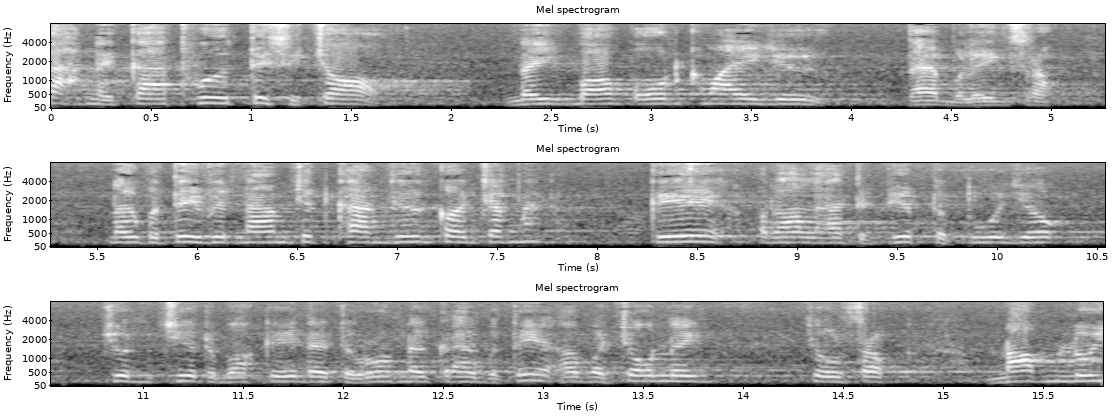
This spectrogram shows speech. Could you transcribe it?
កាសនៃការធ្វើទេសចរនៃបងប្អូនខ្មែរយើងដែលមកលេងស្រុកនៅប្រទេសវៀតណាមជិតខាងយើងក៏អញ្ចឹងណាគេផ្ដល់អាទិភាពទទួលយកជនជាតិរបស់គេដែលទៅរស់នៅក្រៅប្រទេសឲ្យមកចូលលេងចូលស្រុកនាំលុយ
